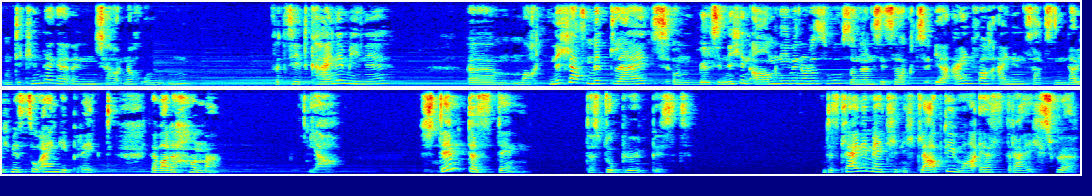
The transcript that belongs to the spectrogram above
Und die Kindergärtnerin schaut nach unten, verzieht keine Miene, ähm, macht nicht auf Mitleid und will sie nicht in den Arm nehmen oder so, sondern sie sagt zu ihr einfach einen Satz, den habe ich mir so eingeprägt. Der war der Hammer. Ja, stimmt das denn, dass du blöd bist? Und das kleine Mädchen, ich glaube, die war erst drei, ich schwör.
